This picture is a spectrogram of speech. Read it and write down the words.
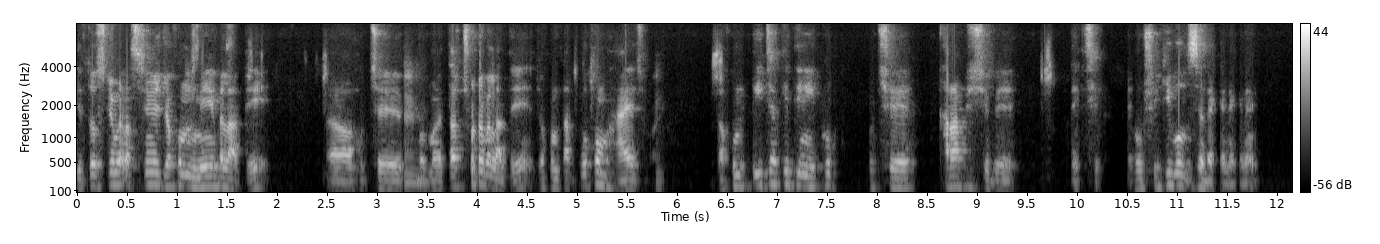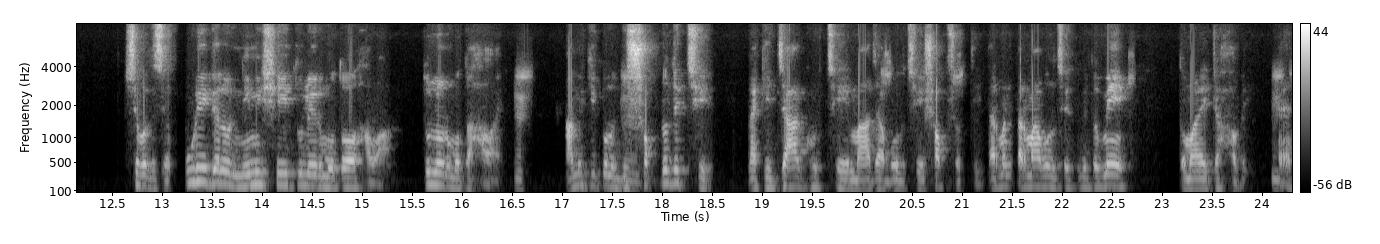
যে তসলিমা নাসরিনের যখন মেয়েবেলাতে আহ, হচ্ছে মানে তার ছোটবেলাতে যখন তার প্রথম হায়েজ হয় তখন এইটাকে তিনি খুব হচ্ছে খারাপ হিসেবে দেখছিলেন। এবং সে কি বলতেছে দেখেন এখানে? সে বলতেছে উড়ে গেল নিমিষেই তুলের মতো হাওয়া তুলোর মতো হাওয়ায়। আমি কি কোনো দুঃস্বপ্ন দেখছি? নাকি যা ঘুরছে মা যা বলছে সব সত্যি? তার মানে তার মা বলছে তুমি তো মেয়ে তোমার এটা হবে। হ্যাঁ?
